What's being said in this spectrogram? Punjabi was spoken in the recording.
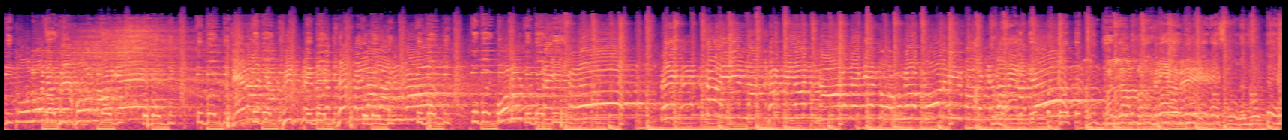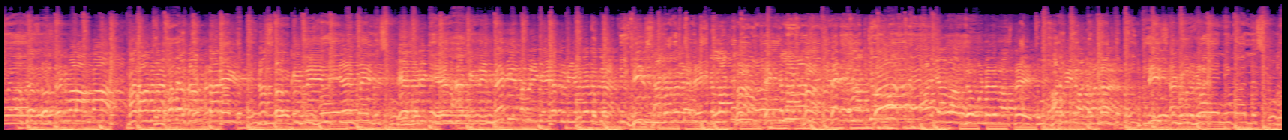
ਕਬੱਡੀ ਦੋ ਦੋ ਜੱਫੇ ਹੋਰ ਲਾਉਣਗੇ ਕਬੱਡੀ ਕਬੱਡੀ ਜਿਹੜਾ ਜਾਫੀ ਤਿੰਨ ਜੱਫੇ ਪਹਿਲਾਂ ਲਾ ਜੂਗਾ ਕਬੱਡੀ ਕਬੱਡੀ ਉਹਨੂੰ ਕਬੱਡੀ ਟਰੈਕਟਰ ਤੇ 2.5 ਲੱਖ ਵਾਸਤੇ ਹਰ ਵੀ ਨੌਜਵਾਨ 20 ਸੈਕਿੰਡ ਦੇ ਵਿੱਚ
